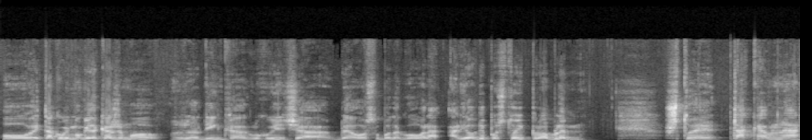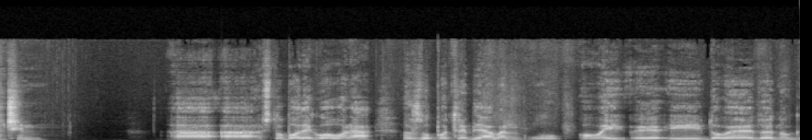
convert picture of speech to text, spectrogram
Ove, ovaj, tako bi mogli da kažemo za Dinka Gluhovinića da je ovo sloboda govora, ali ovde postoji problem što je takav način a, a, slobode govora zloupotrebljavan u ovaj e, i doveo do jednog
